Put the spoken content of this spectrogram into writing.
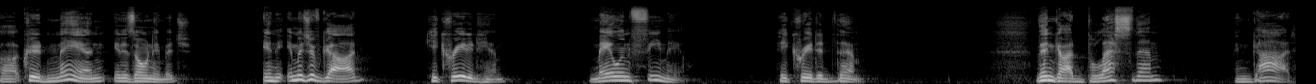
uh, created man in his own image. In the image of God, he created him, male and female. He created them. Then God blessed them, and God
